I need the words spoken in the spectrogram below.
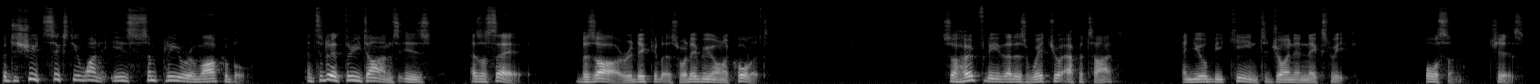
But to shoot 61 is simply remarkable. And to do it three times is, as I say, bizarre, ridiculous, whatever you want to call it. So hopefully that has whet your appetite and you'll be keen to join in next week. Awesome. Cheers.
